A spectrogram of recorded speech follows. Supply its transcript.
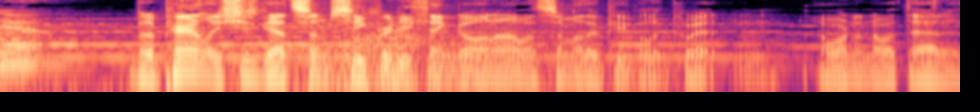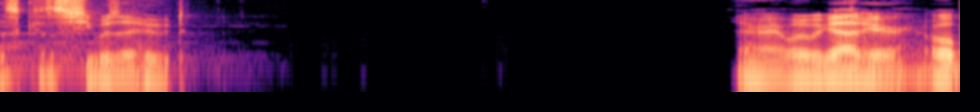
Yeah. But apparently she's got some secrety thing going on with some other people that quit, and I want to know what that is because she was a hoot. All right, what do we got here? Oh,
